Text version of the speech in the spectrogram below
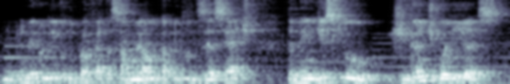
No primeiro livro do profeta Samuel, no capítulo 17, também diz que o gigante Golias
